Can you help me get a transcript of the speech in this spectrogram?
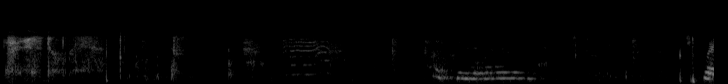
No, they're still there. Wait.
